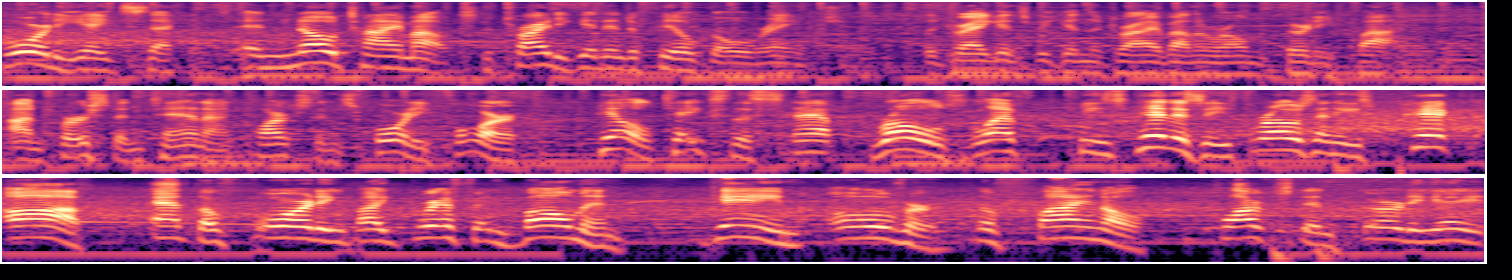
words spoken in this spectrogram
48 seconds and no timeouts to try to get into field goal range. The Dragons begin the drive on their own 35. On first and 10 on Clarkston's 44, Hill takes the snap, rolls left. He's hit as he throws, and he's picked off at the 40 by Griffin Bowman. Game over. The final Clarkston 38,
